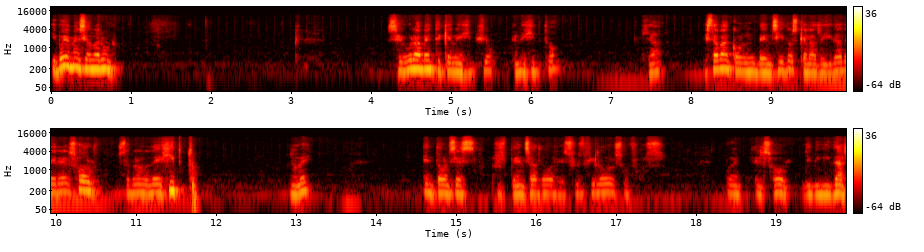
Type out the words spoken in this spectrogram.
Y voy a mencionar uno. Seguramente que en Egipto, en Egipto ya estaban convencidos que la deidad era el sol. Estoy hablando de Egipto. ¿No ve? Entonces, sus pensadores, sus filósofos, bueno, el sol, divinidad,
